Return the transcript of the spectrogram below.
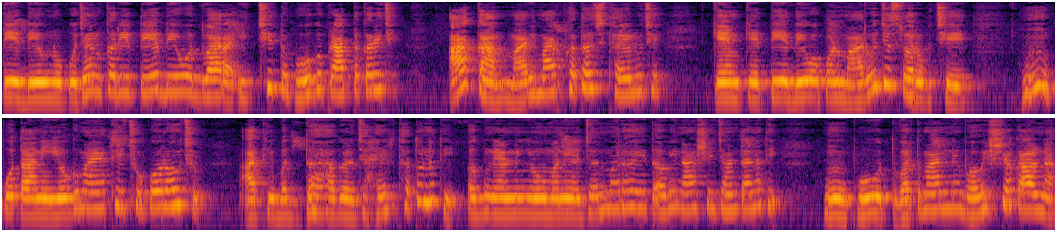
તે દેવનું પૂજન કરી તે દેવો દ્વારા ઈચ્છિત ભોગ પ્રાપ્ત કરે છે. આ કામ મારી મારફત જ થયેલું છે. કેમ કે તે દેવો પણ મારું જ સ્વરૂપ છે. હું પોતાની યોગમાયાથી છૂપો રહું છું. આથી બધા આગળ જાહેર થતો નથી. અજ્ઞાનીઓ મને જન્મ રહિત અવિનાશી જાણતા નથી. હું ભૂત, વર્તમાન ને ભવિષ્યકાળના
